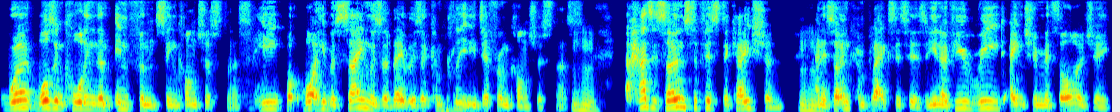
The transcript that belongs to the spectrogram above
weren't wasn't calling them infants in consciousness. He what he was saying was that it was a completely different consciousness. Mm-hmm. It has its own sophistication mm-hmm. and its own complexities. You know, if you read ancient mythology,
